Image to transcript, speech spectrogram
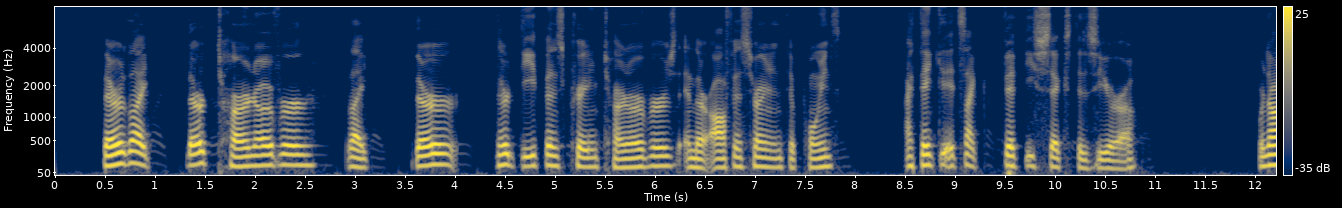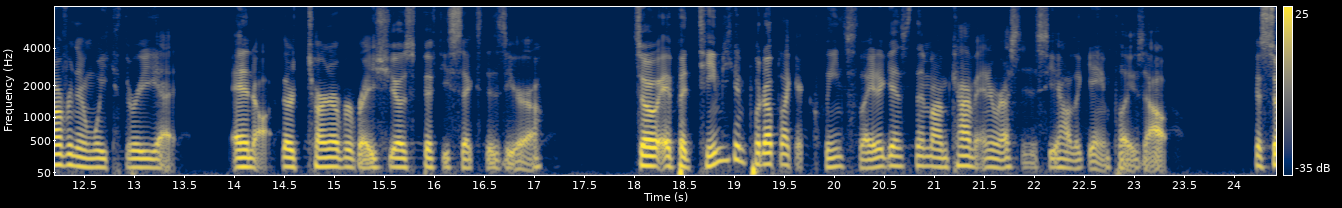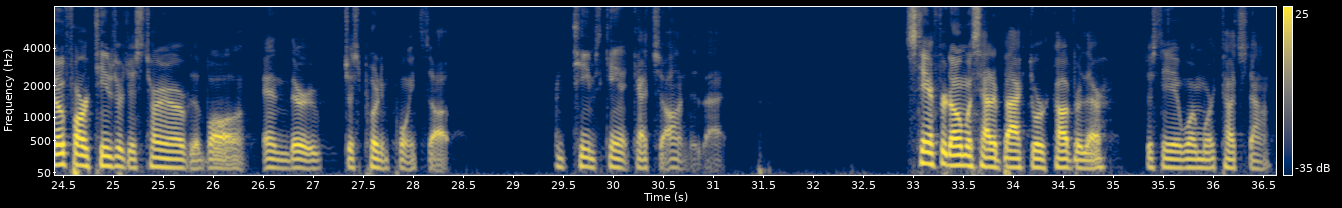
they're like their turnover, like their their defense creating turnovers and their offense turning into points. I think it's like fifty six to zero. We're not even in week three yet, and uh, their turnover ratio is fifty six to zero. So if a team can put up like a clean slate against them, I'm kind of interested to see how the game plays out. Because so far teams are just turning over the ball and they're just putting points up. And teams can't catch on to that. Stanford almost had a backdoor cover there. Just needed one more touchdown.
